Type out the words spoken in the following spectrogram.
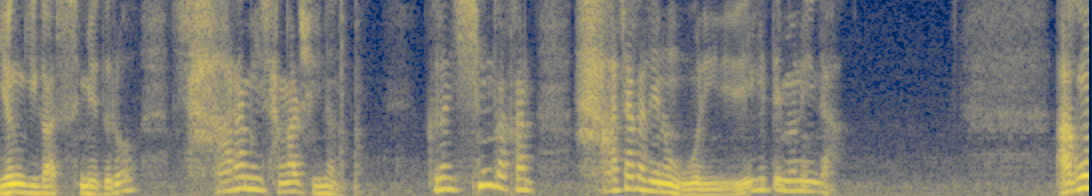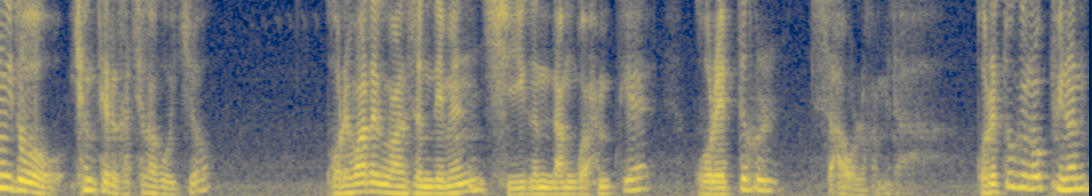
연기가 스며들어 사람이 상할 수 있는 그런 심각한 하자가 되는 원인이 되기 때문입니다. 아궁이도 형태를 갖춰가고 있죠. 고래바닥이 완성되면 식은 담과 함께 고래떡을 쌓아 올라갑니다. 고래떡의 높이는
